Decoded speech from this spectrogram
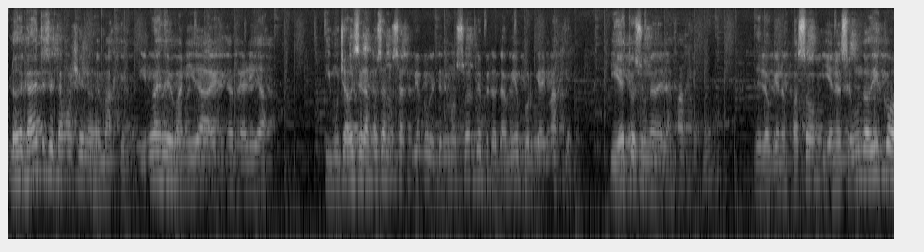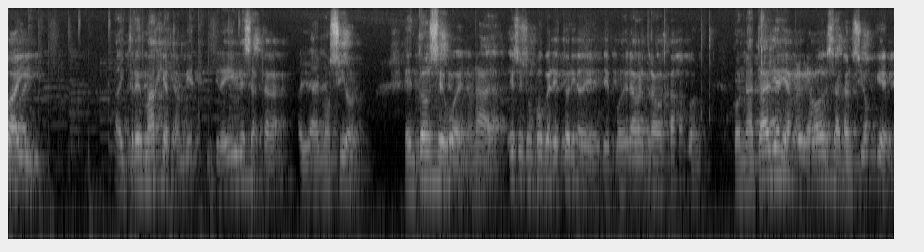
Los decadentes estamos llenos de magia y no es de vanidad, es de realidad. Y muchas veces las cosas no salen bien porque tenemos suerte, pero también porque hay magia. Y esto es una de las magias, ¿no? De lo que nos pasó. Y en el segundo disco hay, hay tres magias también increíbles hasta la emoción. Entonces, bueno, nada, eso es un poco la historia de, poder haber trabajado con, con Natalia y haber grabado esa canción que,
